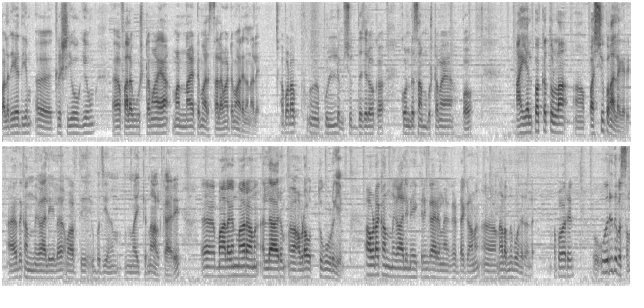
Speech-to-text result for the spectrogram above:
വളരെയധികം കൃഷിയോഗ്യവും ഫലഭൂഷ്ടമായ മണ്ണായിട്ട് മാറി സ്ഥലമായിട്ട് മാറിയെന്നല്ലേ? അപ്പോൾ അവിടെ പുല്ലും ശുദ്ധജലമൊക്കെ കൊണ്ട് സമ്പുഷ്ടമായപ്പോൾ അയൽപ്പക്കത്തുള്ള പശുപാലകർ അതായത് കന്നുകാലിയിൽ വളർത്തി ഉപജീവനം നയിക്കുന്ന ആൾക്കാർ ബാലകന്മാരാണ് എല്ലാവരും അവിടെ ഒത്തുകൂടുകയും അവിടെ കന്നുകാലി മേഖലയും കാര്യങ്ങളൊക്കെ ആയിട്ടൊക്കെയാണ് നടന്നു പോന്നിരുന്നത്. അപ്പോൾ അവർ ഒരു ദിവസം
